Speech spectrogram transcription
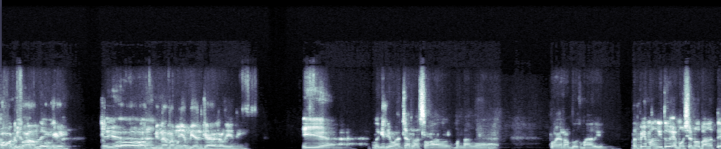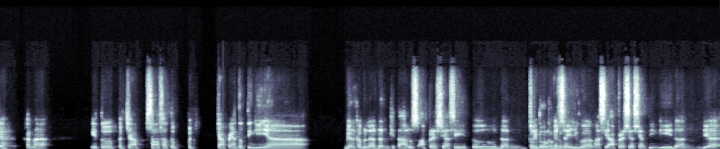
oh The Bomb oke Iya. oh bintang tamunya Bianca kali ini Iya. Lagi Oke, diwawancara soal menangnya Royal Rumble kemarin. Tapi Mantap. emang itu emosional banget ya, karena itu pencap salah satu pencapaian tertingginya Bianca dan kita harus apresiasi itu dan Triple H tentu. juga ngasih apresiasi yang tinggi dan dia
